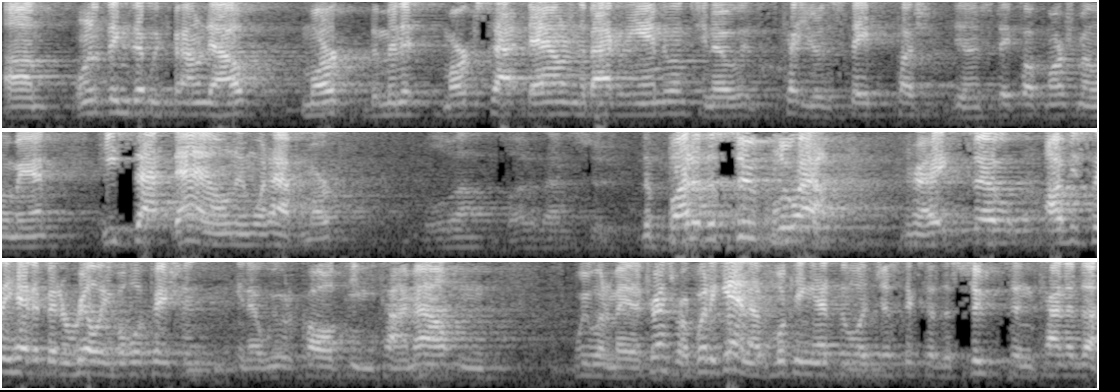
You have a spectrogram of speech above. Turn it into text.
Um, one of the things that we found out, Mark, the minute Mark sat down in the back of the ambulance, you know, it's you're the Stay Puff, you know, Stay Puft Marshmallow Man. He sat down, and what happened, Mark? Blew out the butt of that suit. The butt of the suit blew out, right? So obviously, had it been a real Ebola patient, you know, we would have called TV timeout and we would have made a transfer. But again, of looking at the logistics of the suits and kind of the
